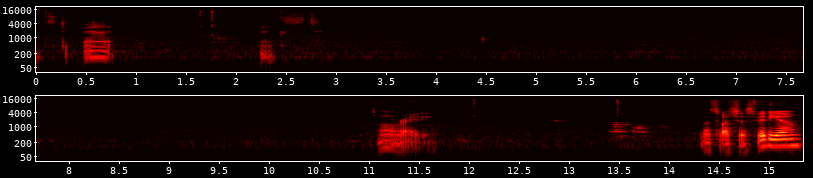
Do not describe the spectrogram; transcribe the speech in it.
Let's do that. Next. Alrighty. Let's watch this video.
